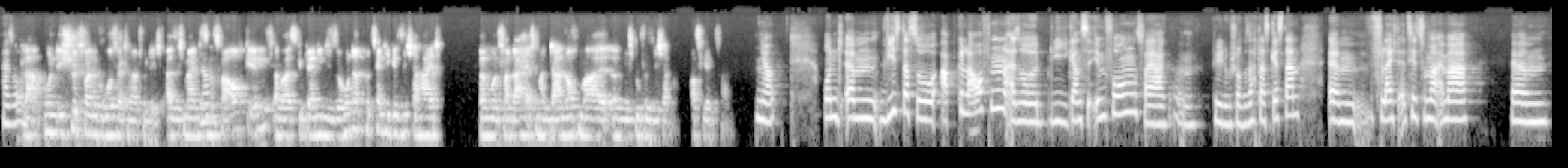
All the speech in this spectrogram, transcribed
Also klar. Und ich schütze meine Großeltern natürlich. Also ich meine, die ja. sind zwar auch geimpft, aber es gibt ja nie diese hundertprozentige Sicherheit. Ähm, und von daher ist man da nochmal eine Stufe sicher. Auf jeden Fall. Ja. Und ähm, wie ist das so abgelaufen? Also die ganze Impfung, es war ja, ähm, wie du schon gesagt hast, gestern. Ähm, vielleicht erzählst du mal einmal, ähm,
